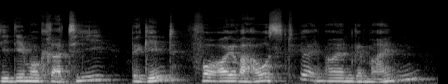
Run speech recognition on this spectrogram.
die Demokratie beginnt vor eurer Haustür in euren Gemeinden.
